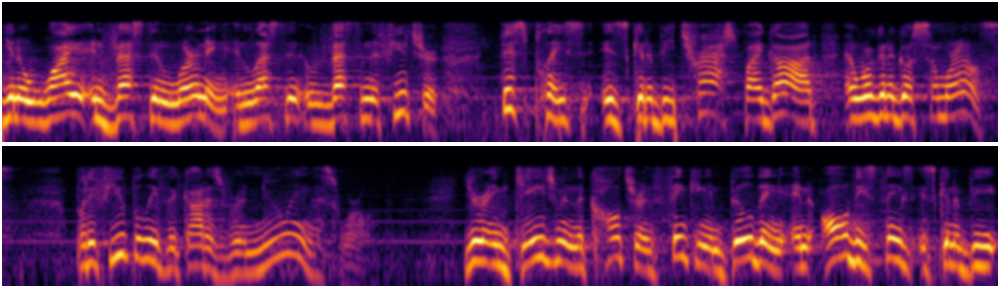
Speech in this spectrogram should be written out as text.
you know, why invest in learning, invest in, invest in the future? This place is going to be trashed by God, and we're going to go somewhere else. But if you believe that God is renewing this world, your engagement in the culture and thinking and building and all these things is going to be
